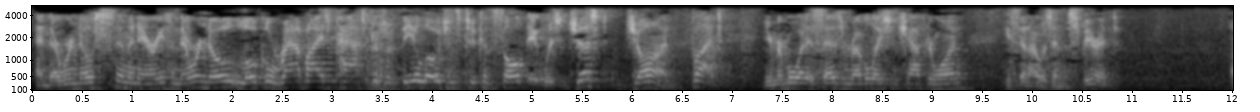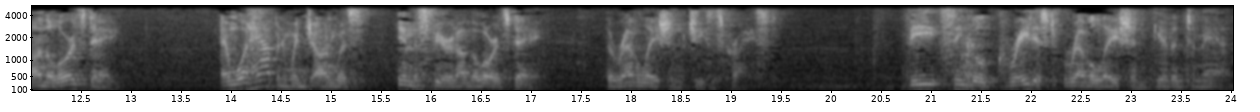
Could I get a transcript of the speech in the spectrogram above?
and there were no seminaries, and there were no local rabbis, pastors, or theologians to consult. It was just John. But, you remember what it says in Revelation chapter 1? He said, I was in the Spirit on the Lord's day. And what happened when John was in the Spirit on the Lord's day? The revelation of Jesus Christ. The single greatest revelation given to man.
